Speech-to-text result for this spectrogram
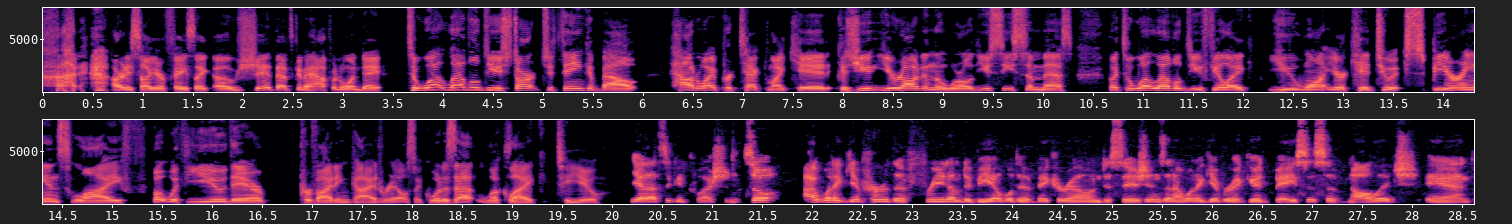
I already saw your face like, oh shit, that's going to happen one day. To what level do you start to think about how do I protect my kid? Because you you're out in the world, you see some mess, but to what level do you feel like you want your kid to experience life, but with you there providing guide rails? Like, what does that look like to you? Yeah, that's a good question. So I want to give her the freedom to be able to make her own decisions, and I want to give her a good basis of knowledge and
